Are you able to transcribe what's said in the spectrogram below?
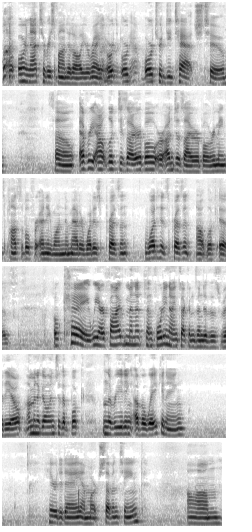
or, or not to respond at all. You're right, I'm or or or to detach too. So every outlook, desirable or undesirable, remains possible for anyone, no matter what his present what his present outlook is. Okay, we are five minutes and forty nine seconds into this video. I'm going to go into the book and the reading of Awakening here today on March seventeenth. Um,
